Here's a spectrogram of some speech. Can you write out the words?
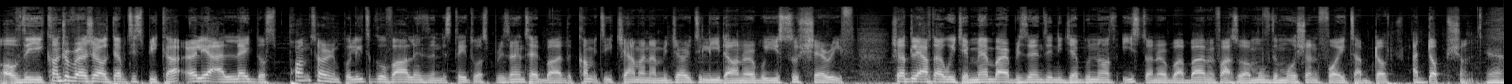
of the controversial deputy speaker, earlier alleged of sponsoring political violence in the state, was presented by the committee chairman and majority leader, Honorable Yusuf Sharif. Shortly after which, a member representing the Ijebu North East, Honorable Abame Faso, moved the motion for its abdo- adoption. Yeah.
